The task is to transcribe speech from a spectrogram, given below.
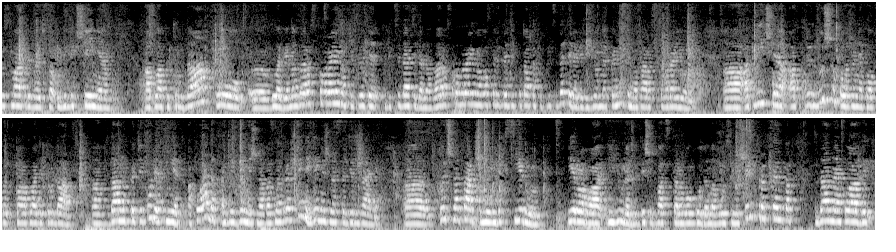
Предусматривается увеличение оплаты труда по э, главе Назаровского района, председателя, Назаровского районного совета депутатов и председателя ревизионной комиссии Назаровского района. А, отличие от предыдущего положения по оплате труда, а, в данных категориях нет окладов, а есть денежное вознаграждение, денежное содержание. А, точно так же мы индексируем с 1 июля 2022 года на 8,6% данные оклады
